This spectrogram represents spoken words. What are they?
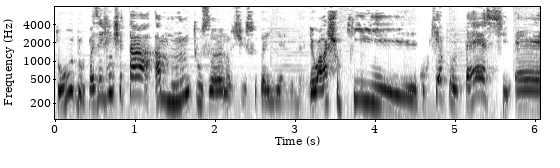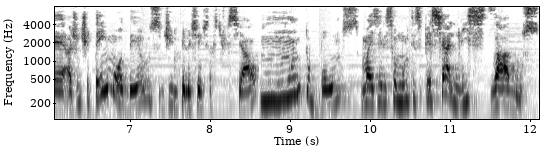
tudo, mas a gente tá há muitos anos disso daí ainda. Eu acho que o que acontece é a gente tem modelos de inteligência artificial muito bons, mas eles são muito especializados,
